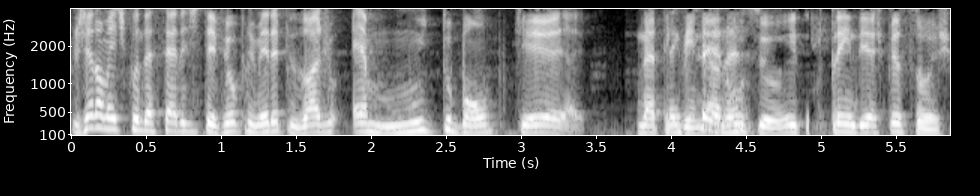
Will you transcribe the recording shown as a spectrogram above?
Geralmente quando é série de TV, o primeiro episódio é muito bom, porque né, tem, Tem que que vender ser, né? anúncio e tem que prender as pessoas.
